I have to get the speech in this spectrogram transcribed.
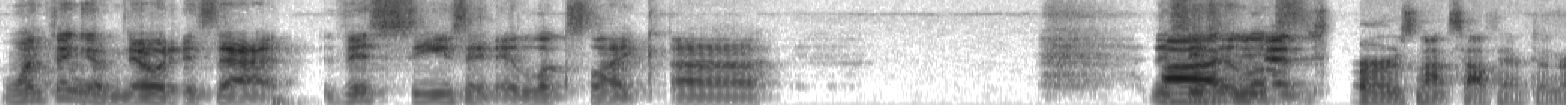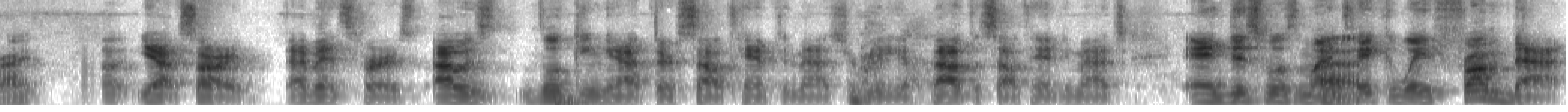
one thing of note is that this season it looks like uh, this uh, season looks Spurs, not Southampton, right? Uh, yeah, sorry, I meant Spurs. I was looking at their Southampton match and reading about the Southampton match, and this was my uh, takeaway from that.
